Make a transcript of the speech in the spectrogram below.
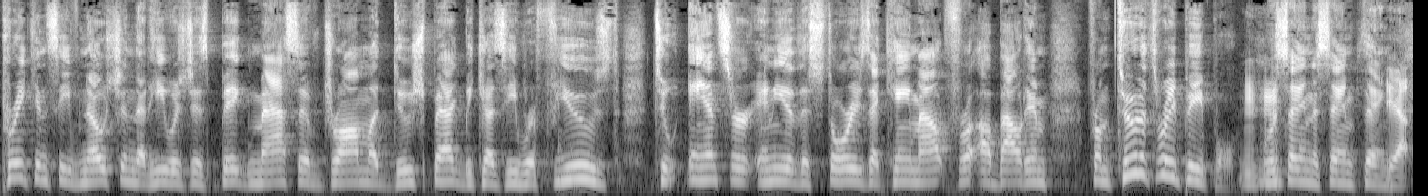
preconceived notion that he was just big, massive drama douchebag because he refused to answer any of the stories that came out for, about him from two to three people were saying the same thing. Mm-hmm.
